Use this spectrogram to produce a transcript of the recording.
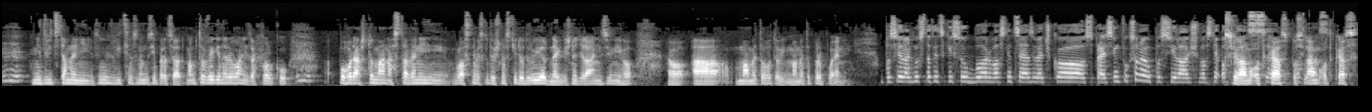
Mm-hmm. Nic víc tam není, nic víc se nemusí pracovat. Mám to vygenerovaný za chvilku. Mm-hmm. Pohodář to má nastavený vlastně ve skutečnosti do druhého dne, když nedělá nic jiného. Jo, a máme to hotový, máme to propojený. Posíláš mu statický soubor vlastně CSV z Pricing Foxu nebo posíláš vlastně odkaz? Posílám odkaz, posílám odkaz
